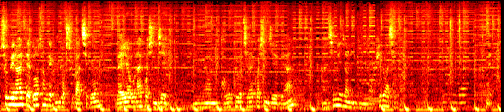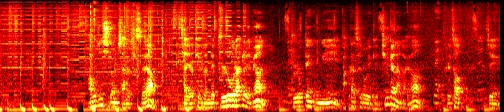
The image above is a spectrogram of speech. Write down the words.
수비를 할 때도 상대 공격수가 지금 레이업을 할 것인지 아니면 더블 클러치를 할 것인지에 대한 약간 심리전이 조금 더 필요하실 거예요. 네. 아우진 씨 너무 잘하셨어요. 자, 이렇게 그런데 블록을 하게 되면 블록된 공이 바깥으로 이렇게 튕겨나가요. 네. 그래서 이제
